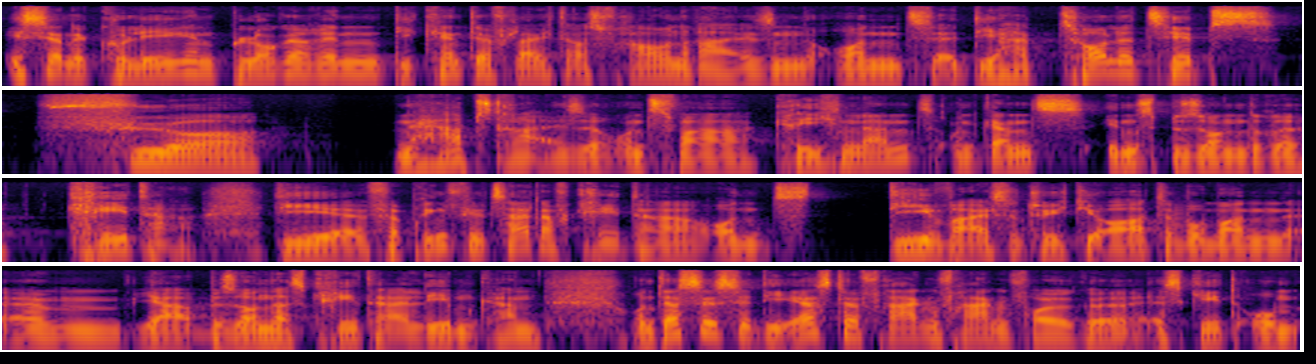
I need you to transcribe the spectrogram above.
ist ja eine Kollegin, Bloggerin, die kennt ihr vielleicht aus Frauenreisen und äh, die hat tolle Tipps für eine Herbstreise und zwar Griechenland und ganz insbesondere Kreta. Die äh, verbringt viel Zeit auf Kreta und die weiß natürlich die Orte, wo man ähm, ja besonders Kreta erleben kann. Und das ist die erste Fragen-Fragen-Folge. Es geht um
